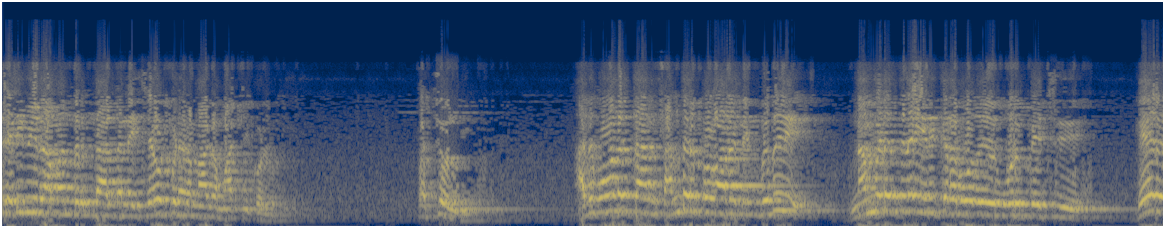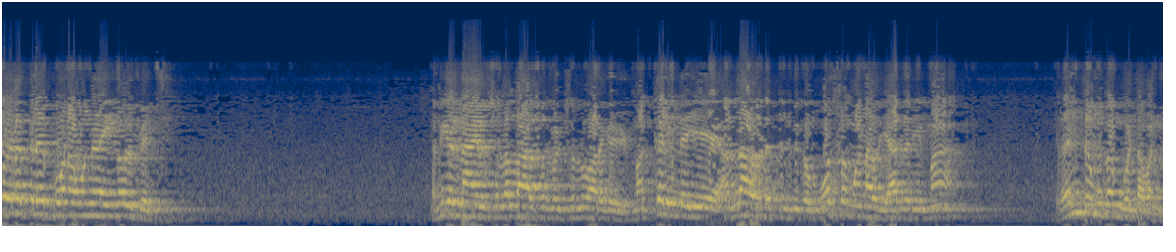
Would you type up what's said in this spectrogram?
செடி மீது அமர்ந்திருந்தால் தன்னை சிவப்பு நிறமாக மாற்றிக்கொள்ளும். பச்சோந்தி. அதுபோலத்தான் சந்தர்ப்பவாதம் என்பது நம்மிடத்திலே இருக்கிற போது ஒரு பேச்சு வேறு இடத்திலே போன உன்னை இன்னொரு பேச்சு. நபிகள் நாயகம் சொல்லல்லாசர்கள் சொல்லுவார்கள் மக்களிலேயே அல்லாவிடத்தில் மிக மோசமானவர் யார் தெரியுமா? ரெண்டு முகம் கொண்டவன்.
